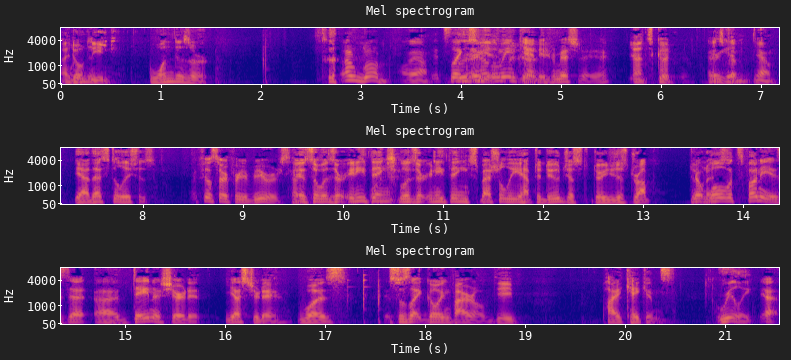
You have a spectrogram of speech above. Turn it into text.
I don't need. One dessert. I'm good. Oh yeah. It's like Listen, Halloween good. candy from yesterday, yeah? yeah, it's good. Very good. Yeah. Yeah, that's delicious. I feel sorry for your viewers. Okay, so was there anything? Was there anything special that you have to do? Just or you just drop No, donuts? well, what's funny is that uh, Dana shared it yesterday. Was this was like going viral? The PieCakeIns. really? Yeah,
